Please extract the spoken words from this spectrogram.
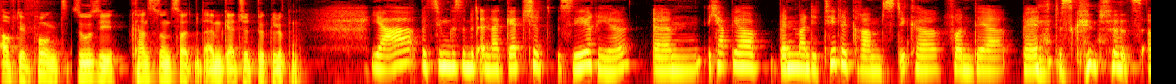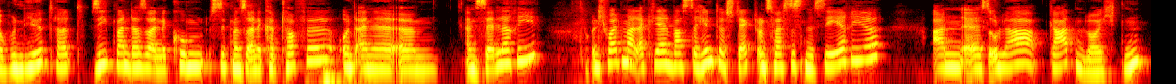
auf den Punkt. Susi, kannst du uns heute mit einem Gadget beglücken? Ja, beziehungsweise mit einer Gadget-Serie. Ähm, ich habe ja, wenn man die Telegram-Sticker von der Band des Screenshots abonniert hat, sieht man da so eine sieht man so eine Kartoffel und eine ähm, ein Sellerie. Und ich wollte mal erklären, was dahinter steckt. Und zwar ist es eine Serie an äh, Solar-Gartenleuchten.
